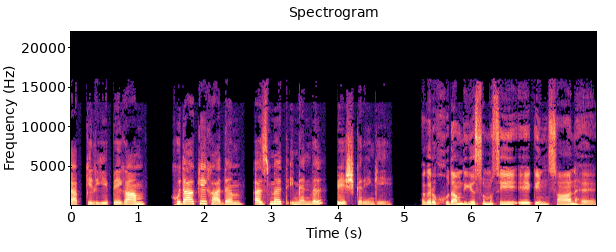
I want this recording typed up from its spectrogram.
آپ کے لیے پیغام خدا کے خادم عظمت ایمینول پیش کریں گے۔ اگر خدا یسو مسیح ایک انسان ہے،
